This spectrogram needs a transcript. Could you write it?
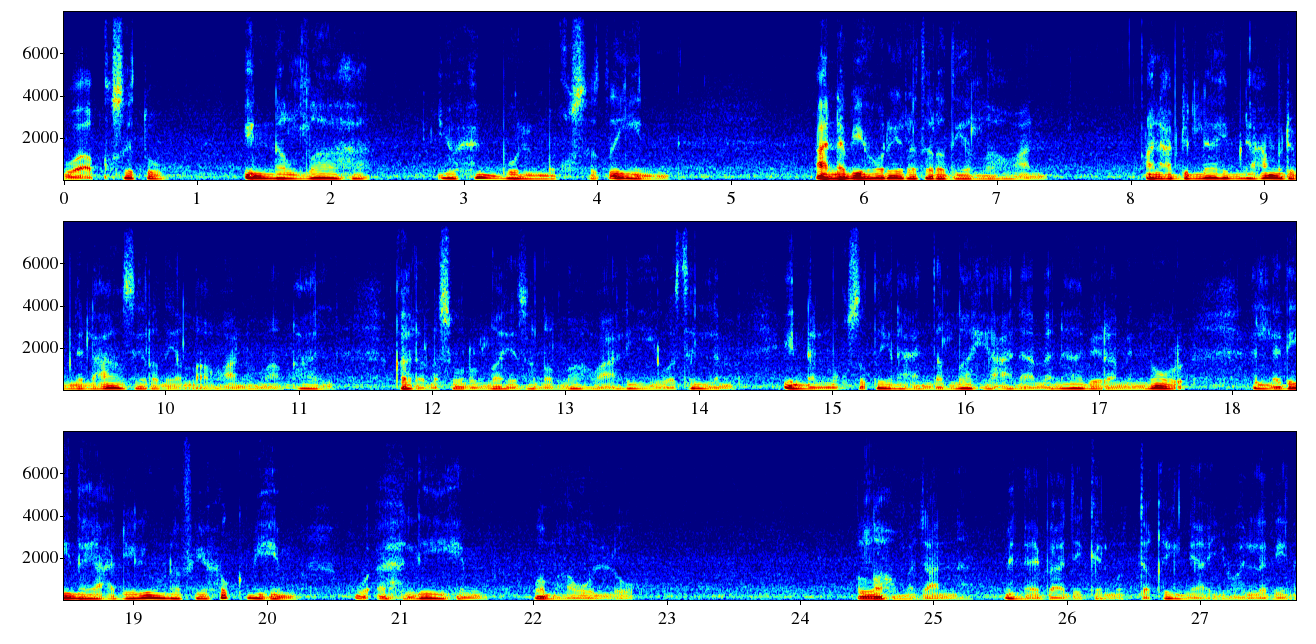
وأقسطوا إن الله يحب المقسطين. عن أبي هريرة رضي الله عنه عن عبد الله بن عمرو بن العاص رضي الله عنهما قال قال رسول الله صلى الله عليه وسلم إن المقسطين عند الله على منابر من نور الذين يعدلون في حكمهم وأهليهم وما ولوا. اللهم اجعلنا من عبادك المتقين أيها الذين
